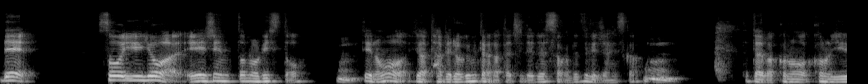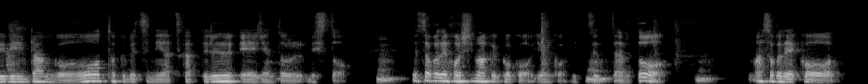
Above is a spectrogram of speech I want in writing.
で、そういう要はエージェントのリストうんっていうのを、要は食べログみたいな形でレストランが出てくるじゃないですか。うん。例えば、この、この郵便番号を特別に扱ってるエージェントリスト。うん。で、そこで星マーク5個、4個、3つってあると、うん。まあそこでこう、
